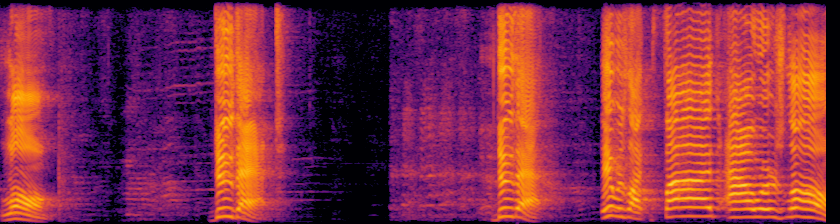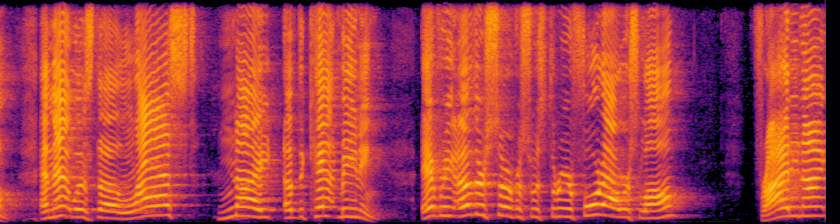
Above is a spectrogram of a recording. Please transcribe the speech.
long. Do that. Do that. It was like five hours long. And that was the last night of the camp meeting. Every other service was three or four hours long. Friday night,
